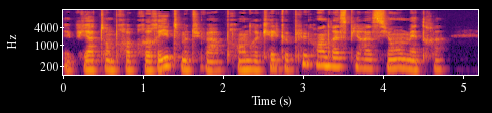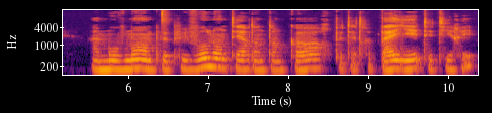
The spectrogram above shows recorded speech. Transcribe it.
Et puis à ton propre rythme, tu vas prendre quelques plus grandes respirations, mettre un mouvement un peu plus volontaire dans ton corps, peut-être bailler, t'étirer,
